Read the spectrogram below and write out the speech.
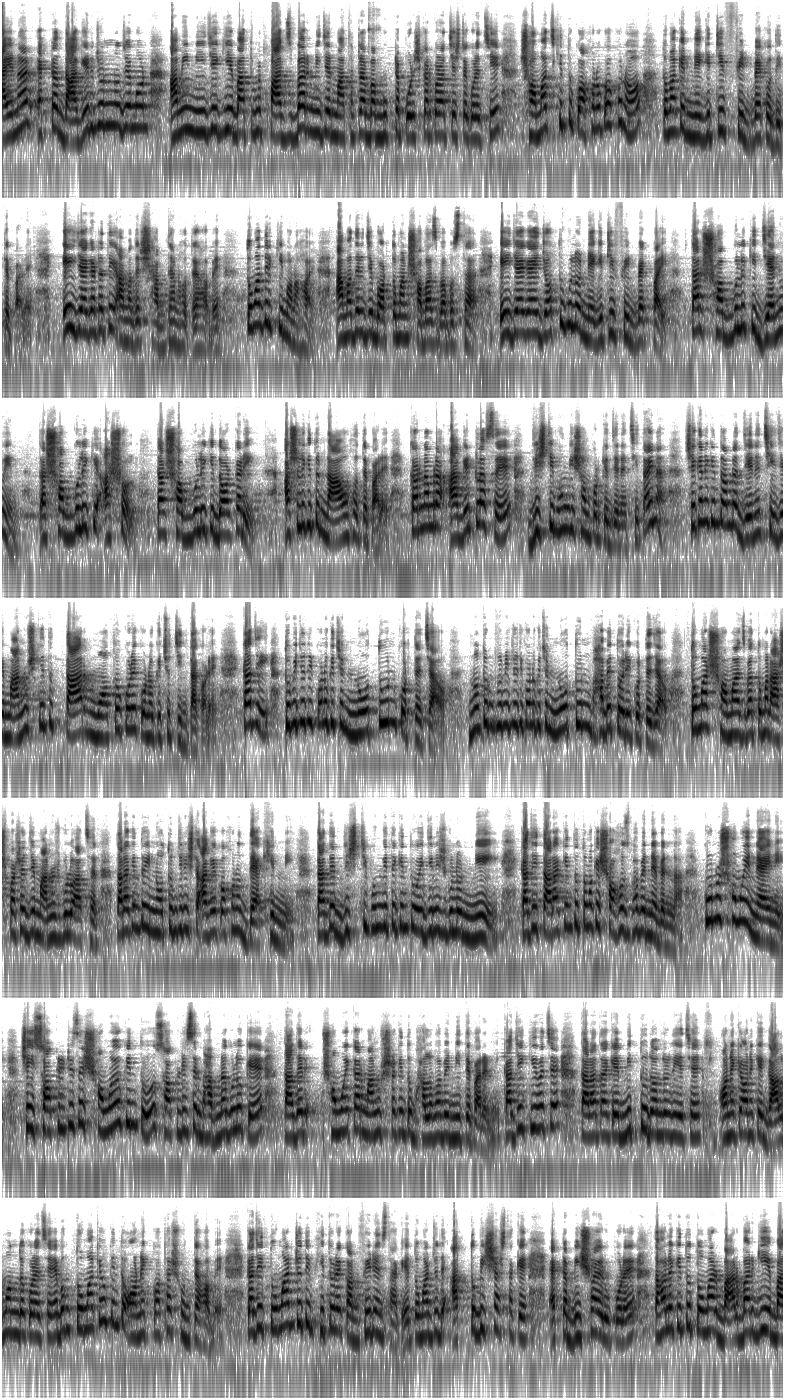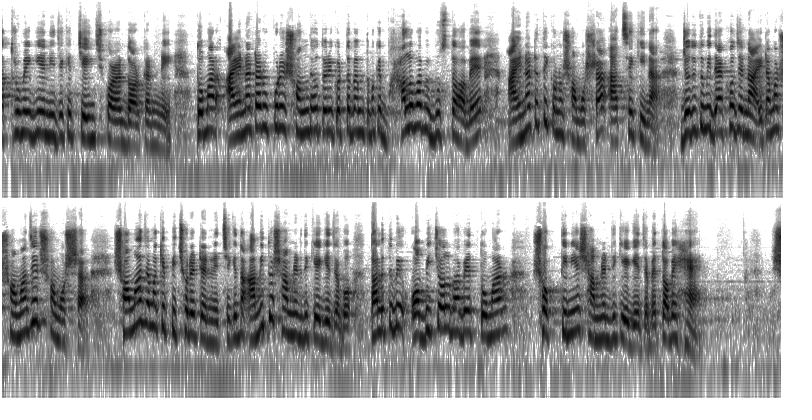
আয়নার একটা দাগের জন্য যেমন আমি নিজে গিয়ে বাথরুমে পাঁচবার নিজের মাথাটা বা মুখটা পরিষ্কার করার চেষ্টা করেছি, সমাজ কিন্তু কখনো কখনো তোমাকে নেগেটিভ ফিডব্যাকও দিতে পারে। এই জায়গাটাতেই আমাদের সাবধান হতে হবে। তোমাদের কি মনে হয়? আমাদের যে বর্তমান সমাজ ব্যবস্থা, এই জায়গায় যতগুলো নেগেটিভ ফিডব্যাক পাই, তার সবগুলো কি জেনুইন তার সবগুলি কি আসল? তার সবগুলি কি দরকারি? আসলে কিন্তু নাও হতে পারে। কারণ আমরা আগের ক্লাসে দৃষ্টিভঙ্গি সম্পর্কে জেনেছি, তাই না? সেখানে কিন্তু আমরা জেনেছি যে মানুষ কিন্তু তার মতো করে কোনো কিছু চিন্তা করে। কাজেই তুমি যদি কোনো কিছু নতুন করতে চাও, নতুন তুমি যদি কোনো কিছু নতুনভাবে তৈরি করতে যাও, তোমার সমাজ বা তোমার আশপাশের যে মানুষগুলো আছেন, তারা কিন্তু এই নতুন জিনিসটা আগে কখনো দেখেননি। তাদের দৃষ্টিভঙ্গিতে কিন্তু ওই জিনিসগুলো নেই। কাজেই তারা কিন্তু তোমাকে সহজভাবে নেবেন না। কোনো সময় নেয়নি। সেই সক্রেটিসের সময়ও কিন্তু সক্রেটিসের ভাবনাগুলোকে তাদের সময়কার মানুষরা কিন্তু ভালোভাবে নিতে পারেনি কাজেই কি হয়েছে? তারা তাকে মৃত্যুদণ্ড দিয়েছে, অনেকে অনেকে গালমন্দ করেছে এবং তোমাকেও কিন্তু অনেক কথা শুনতে হবে। কাজে তোমার যদি ভিতরে কনফিডেন্স থাকে, তোমার যদি আত্মবিশ্বাস থাকে একটা বিষয়ের উপরে, তাহলে কিন্তু তোমার বারবার গিয়ে বাথরুমে গিয়ে নিজেকে চেঞ্জ করার দরকার নেই। তোমার আয়নাটার উপরে সন্দেহ তৈরি করতে হবে এবং তোমাকে ভালোভাবে বুঝতে হবে আয়নাটাতে কোনো সমস্যা আছে কি না। যদি তুমি দেখো যে না, এটা আমার সমাজের সমস্যা, সমাজ আমাকে পিছনে টেনে নিচ্ছে, কিন্তু আমি তো সামনের দিকে এগিয়ে যাব, তাহলে তুমি অবিচলভাবে তোমার শক্তি নিয়ে সামনের দিকে এগিয়ে যাবে। তবে হ্যাঁ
